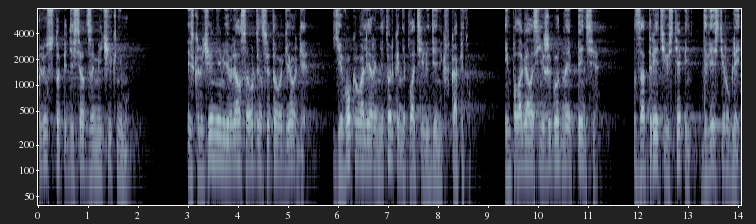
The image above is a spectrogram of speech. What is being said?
плюс 150 за мечи к нему. Исключением являлся орден Святого Георгия. Его кавалеры не только не платили денег в капитул, им полагалась ежегодная пенсия. За третью степень 200 рублей.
